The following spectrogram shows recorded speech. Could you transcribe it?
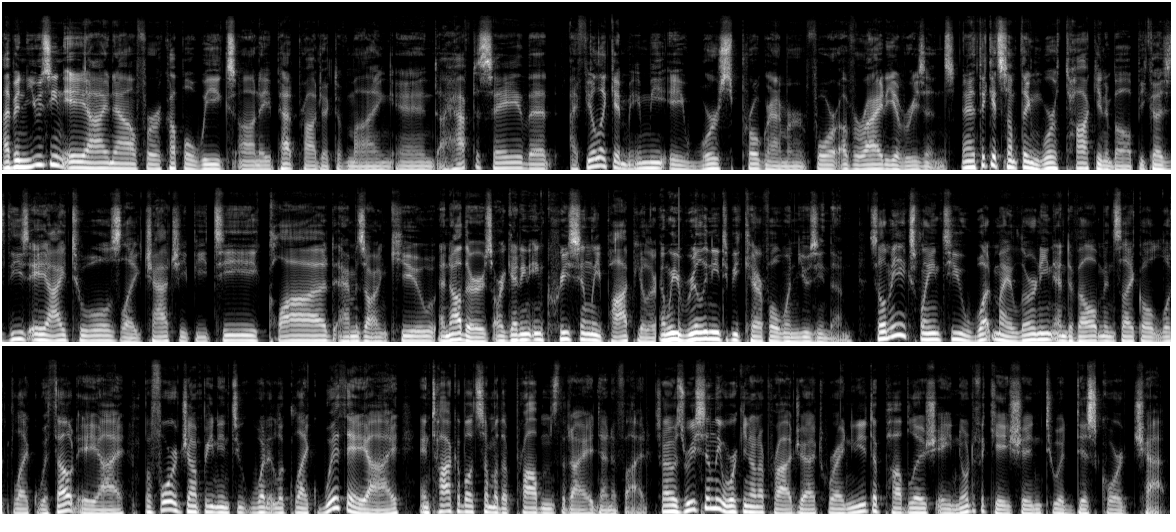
I've been using AI now for a couple weeks on a pet project of mine, and I have to say that I feel like it made me a worse programmer for a variety of reasons. And I think it's something worth talking about because these AI tools like ChatGPT, Claude, Amazon Q, and others are getting increasingly popular, and we really need to be careful when using them. So let me explain to you what my learning and development cycle looked like without AI before jumping into what it looked like with AI and talk about some of the problems that I identified. So I was recently working on a project where I needed to publish a notification to a Discord chat.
